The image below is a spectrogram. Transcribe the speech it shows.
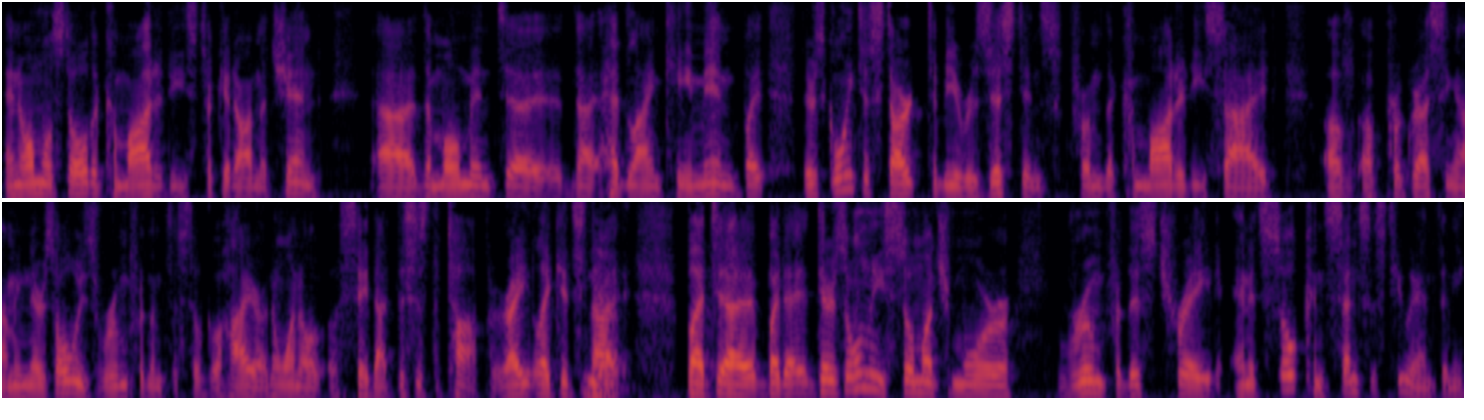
and almost all the commodities took it on the chin. Uh, the moment uh, that headline came in. But there's going to start to be resistance from the commodity side of, of progressing. I mean, there's always room for them to still go higher. I don't want to say that this is the top, right? Like it's not, yeah. but uh, but uh, there's only so much more room for this trade, and it's so consensus too, Anthony.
